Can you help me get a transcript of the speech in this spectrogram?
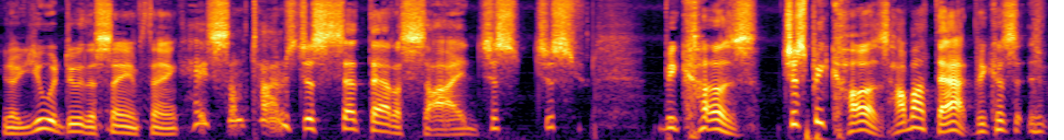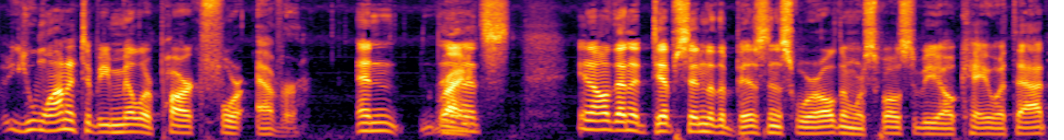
you know you would do the same thing. Hey sometimes just set that aside. Just just because just because. How about that? Because you want it to be Miller Park forever. And then right. it's you know then it dips into the business world and we're supposed to be okay with that.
